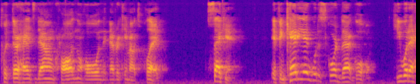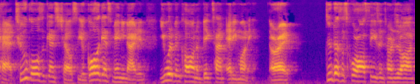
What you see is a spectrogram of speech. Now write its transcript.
put their heads down, crawled in the hole, and they never came out to play. Second, if Nketiah would have scored that goal, he would have had two goals against Chelsea, a goal against Man United. You would have been calling him big time Eddie Money. All right. Dude doesn't score all season, turns it on,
